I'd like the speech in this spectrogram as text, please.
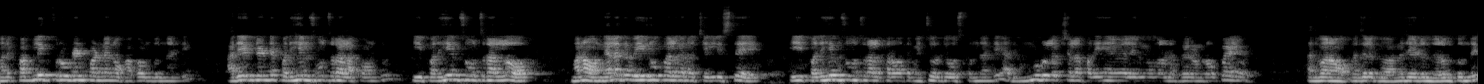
మన పబ్లిక్ ప్రొవిడెంట్ ఫండ్ అని ఒక అకౌంట్ ఉందండి. అదేంటంటే పదిహేను సంవత్సరాల అకౌంట్ ఈ పదిహేను సంవత్సరాల్లో మనం నెలకు వెయ్యి రూపాయలు కనుక చెల్లిస్తే ఈ పదిహేను సంవత్సరాల తర్వాత మెచ్యూరిటీ వస్తుందండి. అది మూడు లక్షల పదిహేను వేల ఎనిమిది వందల డెబ్బై రెండు రూపాయలు అది మనం ప్రజలకు అందజేయడం జరుగుతుంది.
